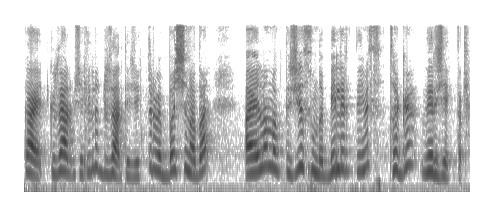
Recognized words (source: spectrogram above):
gayet güzel bir şekilde düzeltecektir ve başına da ayarlar nokta JSON'da belirttiğimiz tagı verecektir.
